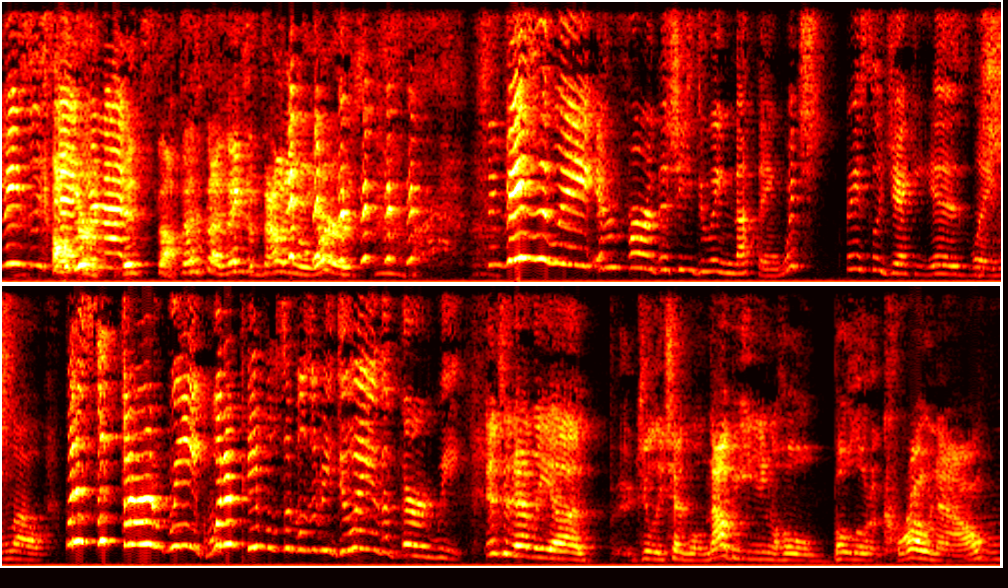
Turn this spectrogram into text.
basically Called said her you're not. pit stop. That's, that makes it sound even worse. she basically inferred that she's doing nothing, which basically Jackie is laying low. But it's the third week. What are people supposed to be doing in the third week? Incidentally, uh, Julie Chen will now be eating a whole boatload of crow now. Mm-hmm.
